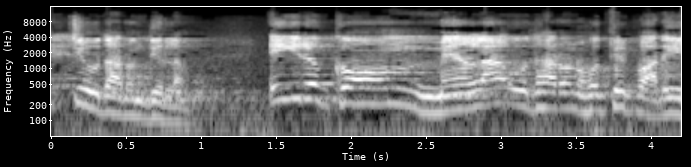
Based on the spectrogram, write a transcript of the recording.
একটি উদাহরণ দিলাম। এইরকম মেলা উদাহরণ হতে পারে,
